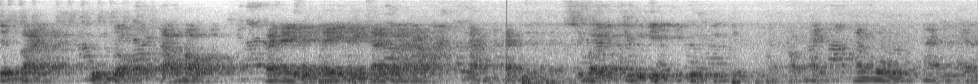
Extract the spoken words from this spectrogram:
đến bài uống rồi đạo màu bài này với thầy viết tại hòa hảo năm thanh thịnh, xin mời chư gì vị cùng thưởng thức tác phẩm này, nam mô a di đà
